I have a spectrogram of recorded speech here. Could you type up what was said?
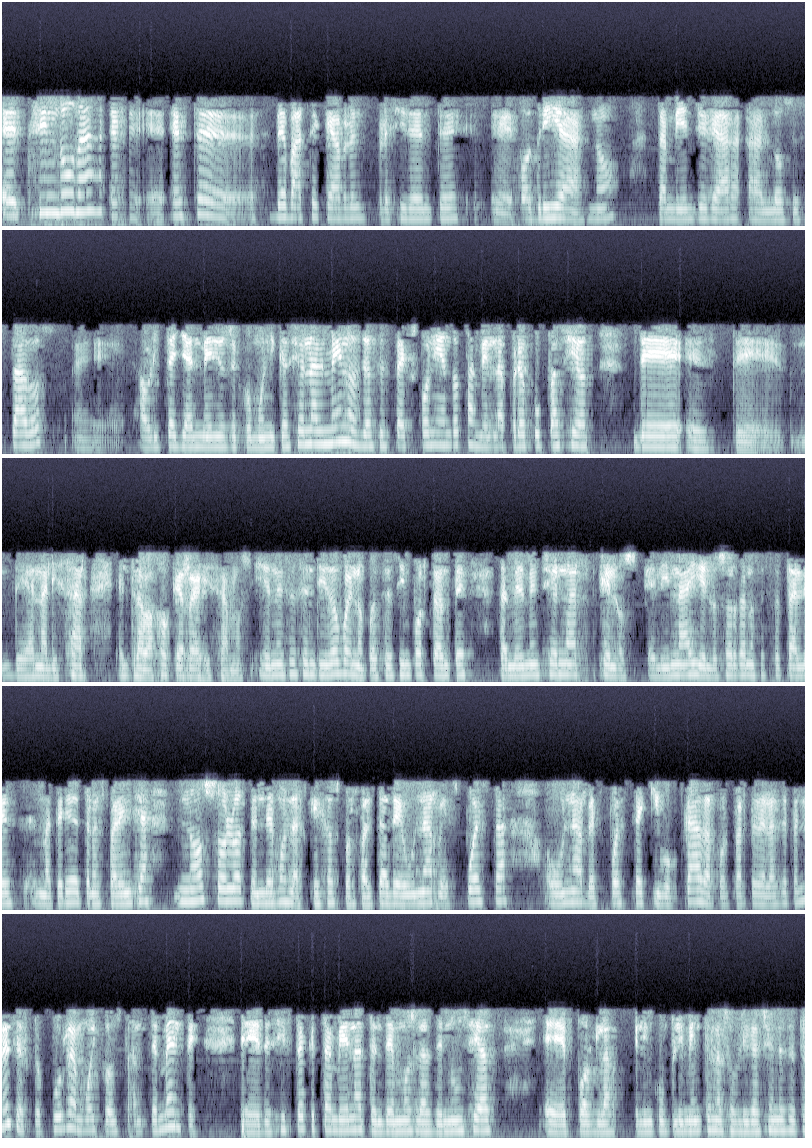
Eh, sin duda, eh, eh, este debate que abre el presidente eh, podría, ¿no? También llegar a los estados eh, ahorita ya en medios de comunicación al menos ya se está exponiendo también la preocupación de este de analizar el trabajo que realizamos. Y en ese sentido bueno pues es importante también mencionar que los el INAI y los órganos estatales en materia de transparencia no solo atendemos las quejas por falta de una respuesta o una respuesta equivocada por parte de las dependencias que ocurre muy constantemente. Eh, decirte que también atendemos las denuncias eh, por la, el incumplimiento en las obligaciones de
